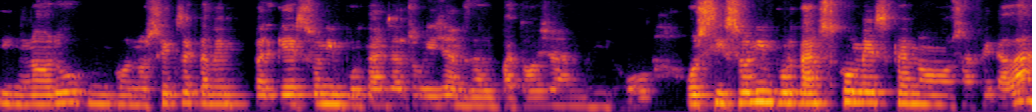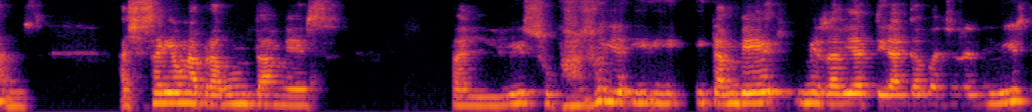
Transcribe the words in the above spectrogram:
ignoro o no sé exactament per què són importants els orígens del patogen o, o si són importants com és que no s'ha fet abans. Això seria una pregunta més pel Lluís, suposo, i, i, i també més aviat tirant cap a Josep Lluís,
